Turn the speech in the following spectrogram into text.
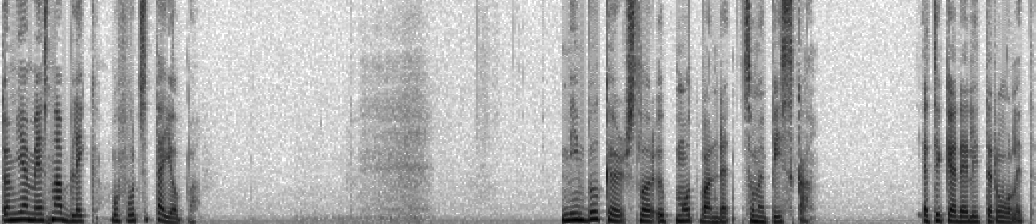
De ger mig en snabb blick och fortsätter jobba. Min booker slår upp måttbandet som en piska. Jag tycker det är lite roligt.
